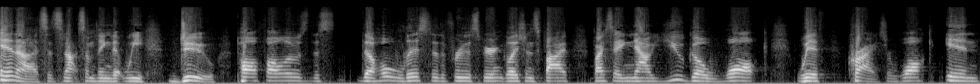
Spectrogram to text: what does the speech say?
in us. It's not something that we do. Paul follows this, the whole list of the fruit of the Spirit in Galatians 5 by saying, Now you go walk with Christ, or walk in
